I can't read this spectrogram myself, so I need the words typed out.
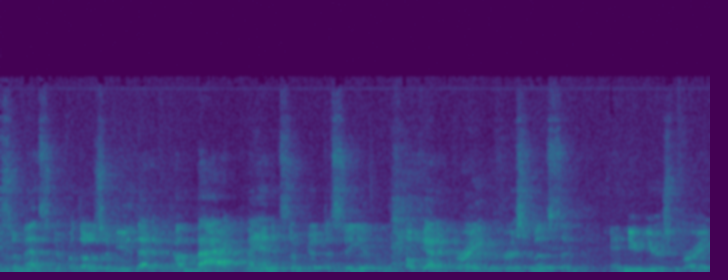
New semester. For those of you that have come back, man, it's so good to see you. Hope you had a great Christmas and, and New Year's break.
